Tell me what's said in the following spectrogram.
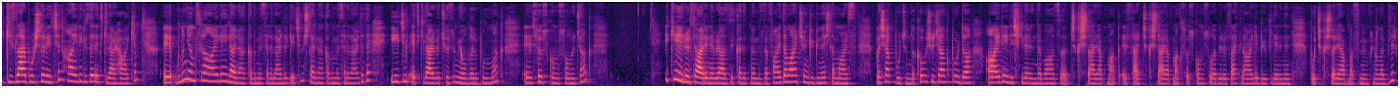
ikizler burçları için hayli güzel etkiler hakim. E, bunun yanı sıra aileyle alakalı meselelerde, geçmişle alakalı meselelerde de iyicil etkiler ve çözüm yolları bulmak e, söz konusu olacak. 2 Eylül tarihine biraz dikkat etmemizde fayda var. Çünkü Güneş ile Mars Başak Burcu'nda kavuşacak. Burada aile ilişkilerinde bazı çıkışlar yapmak, e, sert çıkışlar yapmak söz konusu olabilir. Özellikle aile büyüklerinin bu çıkışları yapması mümkün olabilir.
